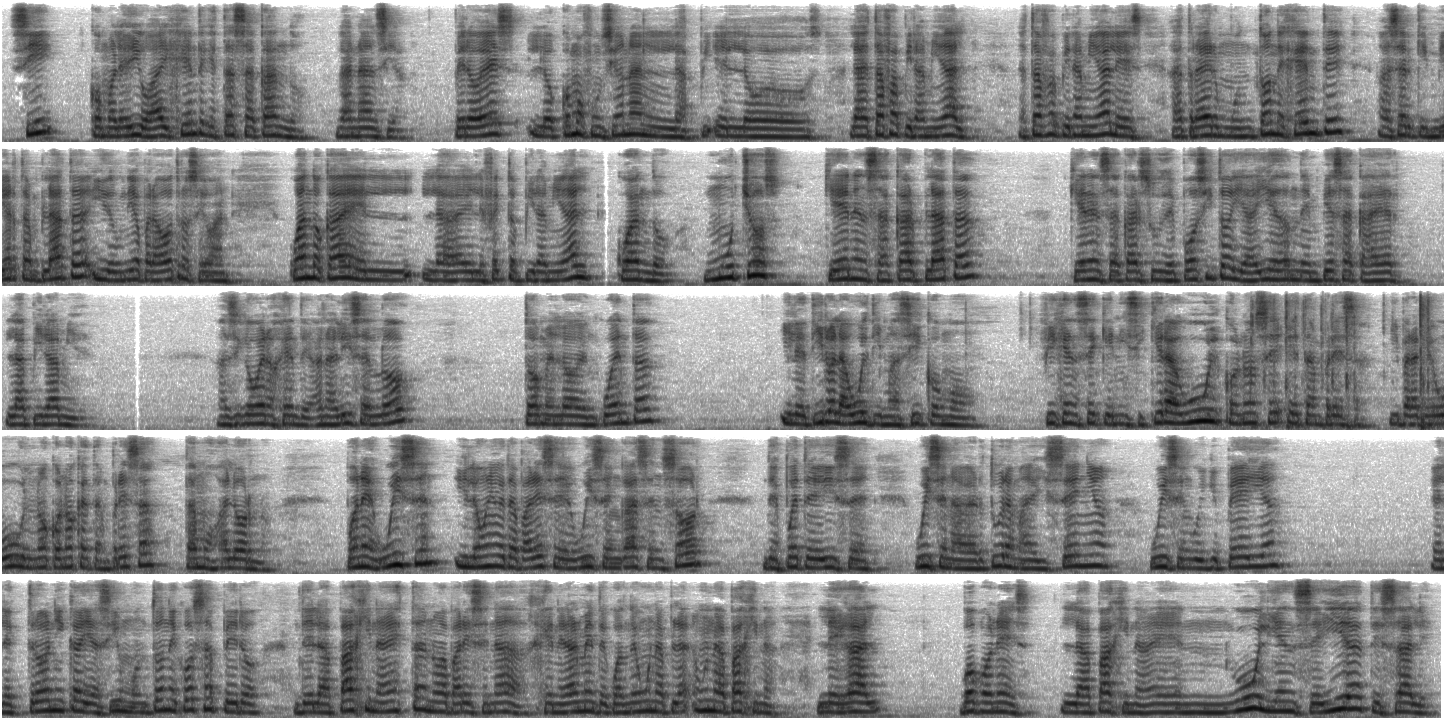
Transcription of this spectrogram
Sí, como le digo, hay gente que está sacando ganancia, pero es lo cómo funcionan las, los, la estafa piramidal. La estafa piramidal es atraer un montón de gente hacer que inviertan plata y de un día para otro se van. ¿Cuándo cae el, el efecto piramidal? Cuando muchos quieren sacar plata, quieren sacar sus depósitos y ahí es donde empieza a caer la pirámide. Así que bueno gente, analícenlo, tómenlo en cuenta y le tiro la última, así como fíjense que ni siquiera Google conoce esta empresa. Y para que Google no conozca esta empresa, estamos al horno. Pones Wizen y lo único que te aparece es Wizen Gas Sensor. Después te dice Wizen Abertura más diseño, Wizen Wikipedia, electrónica y así un montón de cosas, pero de la página esta no aparece nada. Generalmente cuando es una, una página legal, vos pones la página en Google y enseguida te sale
